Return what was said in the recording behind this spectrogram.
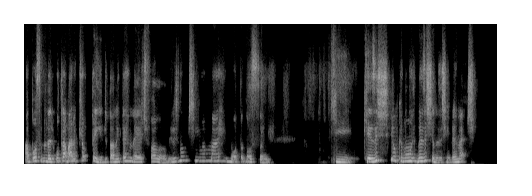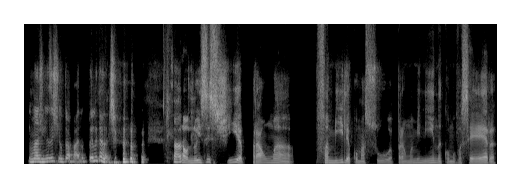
a possibilidade. O trabalho que eu tenho de estar na internet falando, eles não tinham a mais remota noção que, que existia, porque não, não existia, não existia internet. Imagina existir um trabalho pela internet. Não, não existia para uma família como a sua, para uma menina como você era,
